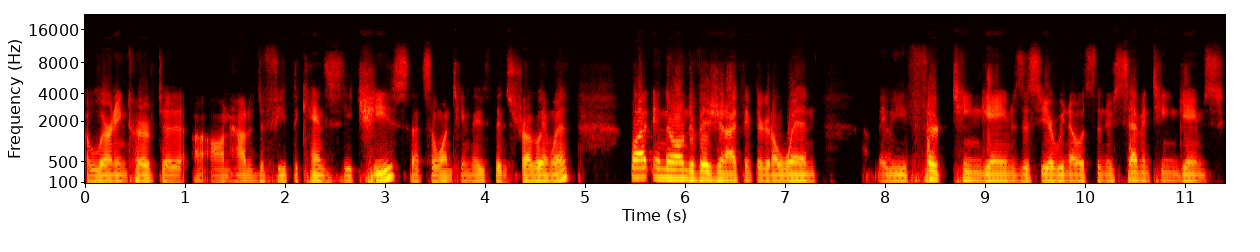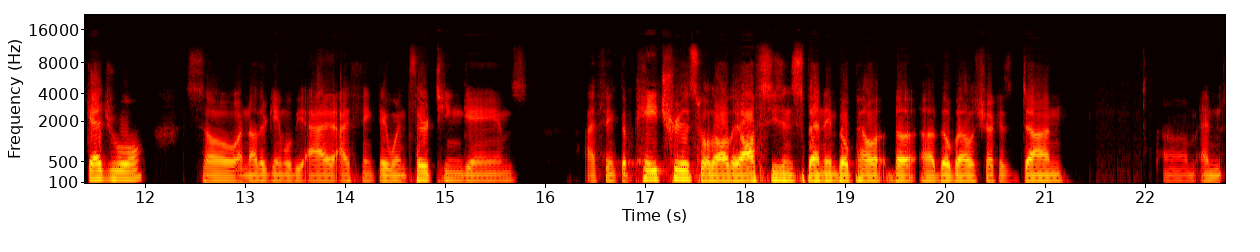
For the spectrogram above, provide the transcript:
a learning curve to uh, on how to defeat the Kansas City Chiefs. That's the one team they've been struggling with. But in their own division, I think they're going to win maybe 13 games this year. We know it's the new 17 game schedule. So another game will be added. I think they win 13 games. I think the Patriots, with all the offseason spending Bill, Pel- Bill, uh, Bill Belichick has done, um, and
